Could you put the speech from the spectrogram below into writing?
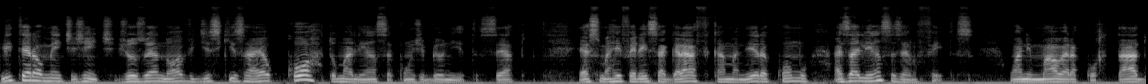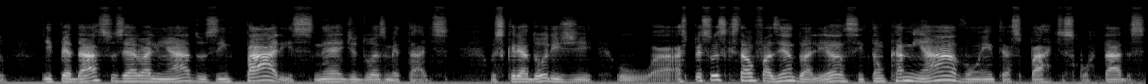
Literalmente, gente, Josué 9 diz que Israel corta uma aliança com os gibeonitas, certo? Essa é uma referência gráfica à maneira como as alianças eram feitas um animal era cortado e pedaços eram alinhados em pares né, de duas metades. Os criadores de. O, as pessoas que estavam fazendo a aliança então caminhavam entre as partes cortadas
